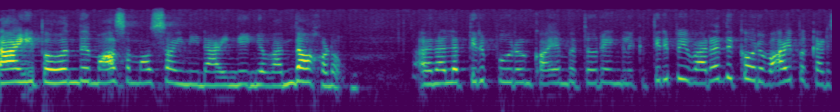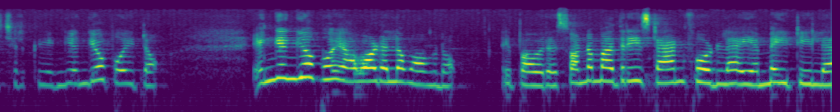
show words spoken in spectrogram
நான் இப்போ வந்து மாதம் மாதம் இனி நான் இங்கே இங்கே வந்தாகணும். அதனால் திருப்பூரும் கோயம்புத்தூரும் எங்களுக்கு திருப்பி வர்றதுக்கு ஒரு வாய்ப்பு கிடச்சிருக்கு. எங்கெங்கேயோ போயிட்டோம். எங்கெங்கேயோ போய் அவார்டெல்லாம் வாங்கினோம். இப்போ அவர் சொன்ன மாதிரி ஸ்டான்ஃபோர்டில் எம்ஐடியில்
